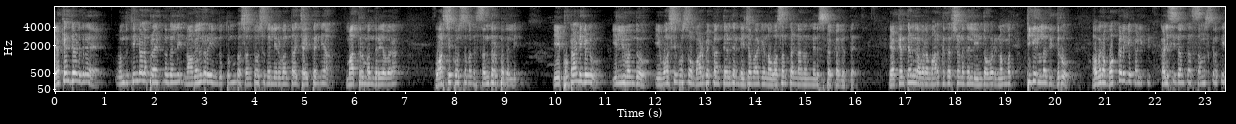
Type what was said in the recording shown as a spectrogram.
ಯಾಕೆಂತ ಹೇಳಿದ್ರೆ, ಒಂದು ತಿಂಗಳ ಪ್ರಯತ್ನದಲ್ಲಿ ನಾವೆಲ್ಲರೂ ಇಂದು ತುಂಬ ಸಂತೋಷದಲ್ಲಿರುವಂಥ ಚೈತನ್ಯ ಮಾತೃಮಂದಿರೆಯವರ ವಾರ್ಷಿಕೋತ್ಸವದ ಸಂದರ್ಭದಲ್ಲಿ ಈ ಪುಟಾಣಿಗಳು ಇಲ್ಲಿ ಒಂದು ಈ ವಾರ್ಷಿಕೋತ್ಸವ ಮಾಡಬೇಕಂತ ಹೇಳಿದ್ರೆ ನಿಜವಾಗಿಯೂ ನಾವು ವಸಂತಣ್ಣನನ್ನು ನೆನೆಸ್ಬೇಕಾಗತ್ತೆ. ಯಾಕೆಂತ ಹೇಳಿದ್ರೆ ಅವರ ಮಾರ್ಗದರ್ಶನದಲ್ಲಿ ಇಂದು ಅವರು ನಮ್ಮೊಟ್ಟಿಗಿಲ್ಲದಿದ್ದರೂ ಅವರ ಮಕ್ಕಳಿಗೆ ಕಳಿ ಕಳಿಸಿದಂಥ ಸಂಸ್ಕೃತಿ,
